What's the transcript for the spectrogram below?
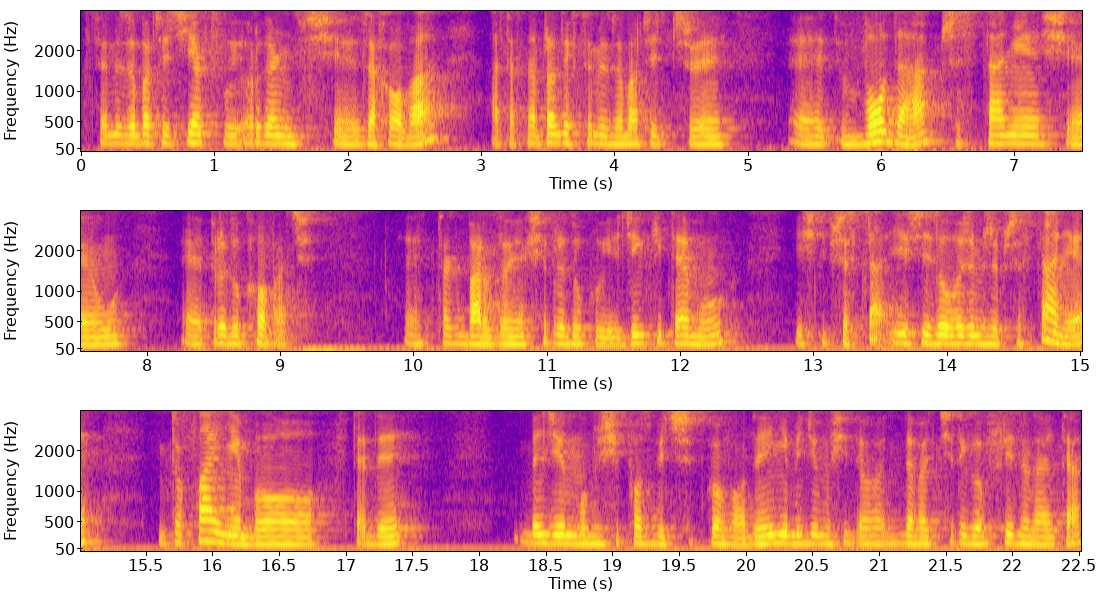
Chcemy zobaczyć, jak Twój organizm się zachowa, a tak naprawdę chcemy zobaczyć, czy e, woda przestanie się e, produkować e, tak bardzo, jak się produkuje. Dzięki temu, jeśli, jeśli zauważymy, że przestanie, to fajnie, bo wtedy będziemy mogli się pozbyć szybko wody i nie będziemy musieli dawać, Ci tego Frizonite'a,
